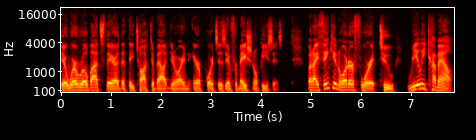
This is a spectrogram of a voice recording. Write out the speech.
there were robots there that they talked about, you know, in airports as informational pieces. But I think in order for it to really come out,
